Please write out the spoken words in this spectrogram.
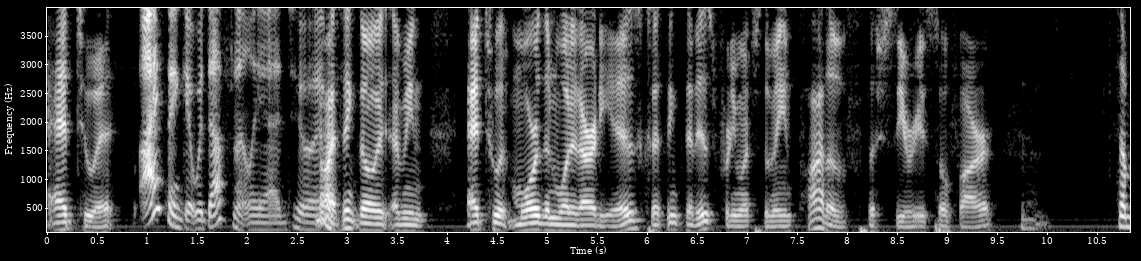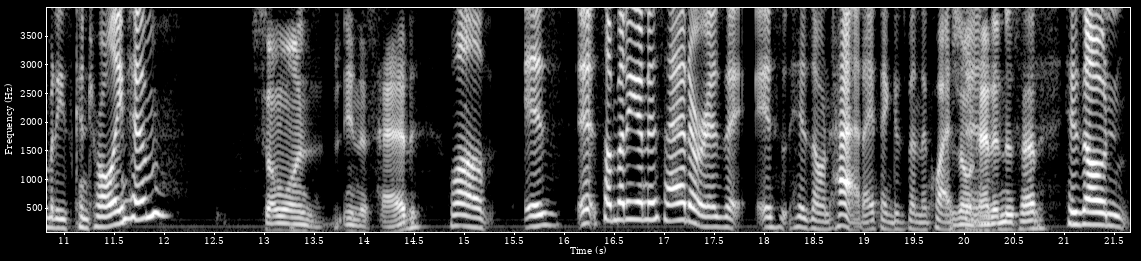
add to it. I think it would definitely add to it. No, I think though. it- I mean, add to it more than what it already is, because I think that is pretty much the main plot of the series so far. Somebody's controlling him. Someone's in his head. Well, is it somebody in his head or is it is his own head? I think has been the question. His own head in his head. His own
